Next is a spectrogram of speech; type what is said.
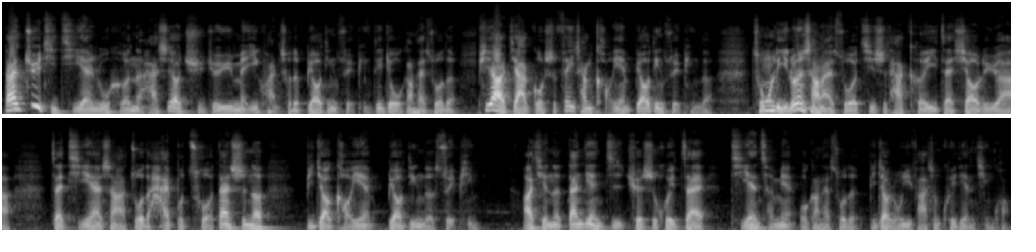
当然，具体体验如何呢，还是要取决于每一款车的标定水平。这就我刚才说的，P2 架构是非常考验标定水平的。从理论上来说，其实它可以在效率啊，在体验上啊做的还不错，但是呢，比较考验标定的水平。而且呢，单电机确实会在体验层面，我刚才说的比较容易发生亏电的情况。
